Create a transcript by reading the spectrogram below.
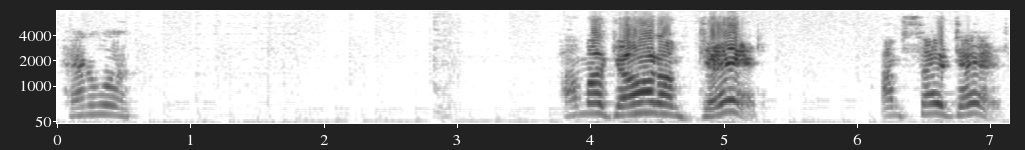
How do I... Oh my god, I'm dead! I'm so dead.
